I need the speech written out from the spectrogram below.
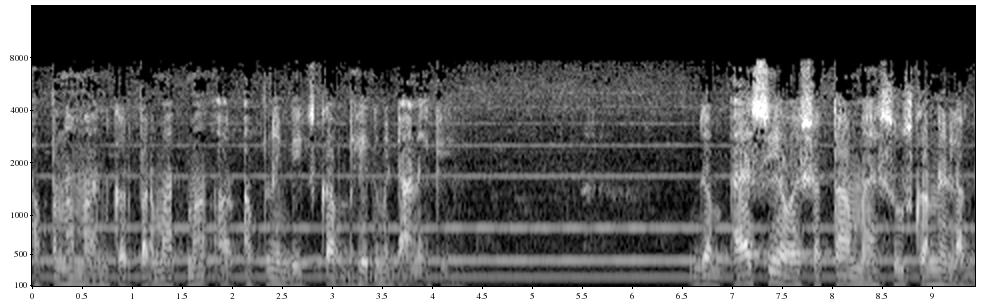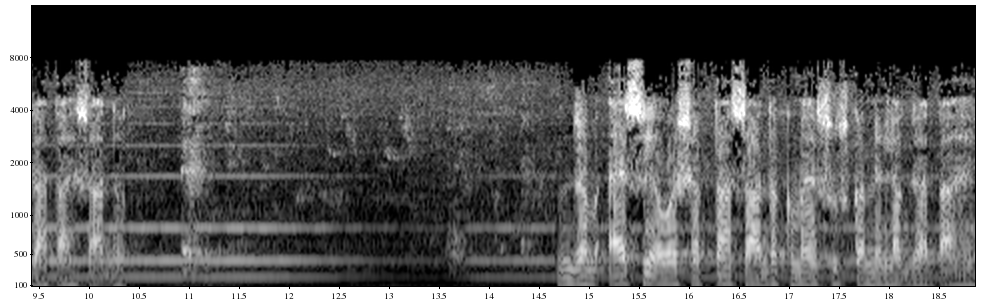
अपना मानकर परमात्मा और अपने बीच का भेद मिटाने की। जब ऐसी आवश्यकता महसूस करने लग जाता है साधक, जब ऐसी आवश्यकता साधक महसूस करने लग जाता है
